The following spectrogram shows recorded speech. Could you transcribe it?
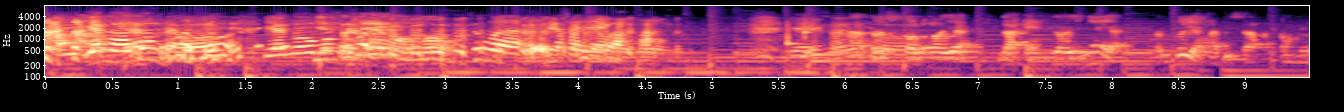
yang ngomong dong, yang ngomong Biasanya yang ngomong. Coba Biasanya yang ngomong. Ya, Nah, terus kalau ya nggak enjoynya ya tentu ya nggak bisa ketemu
